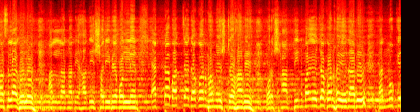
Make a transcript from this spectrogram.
মাসলা হলো, আল্লাহ নবী হাদিস শরীফে বললেন, একটা বাচ্চা যখন ভূমিষ্ঠ হবে, ওর সাত দিন বয়স যখন হয়ে যাবে, তার মুখে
